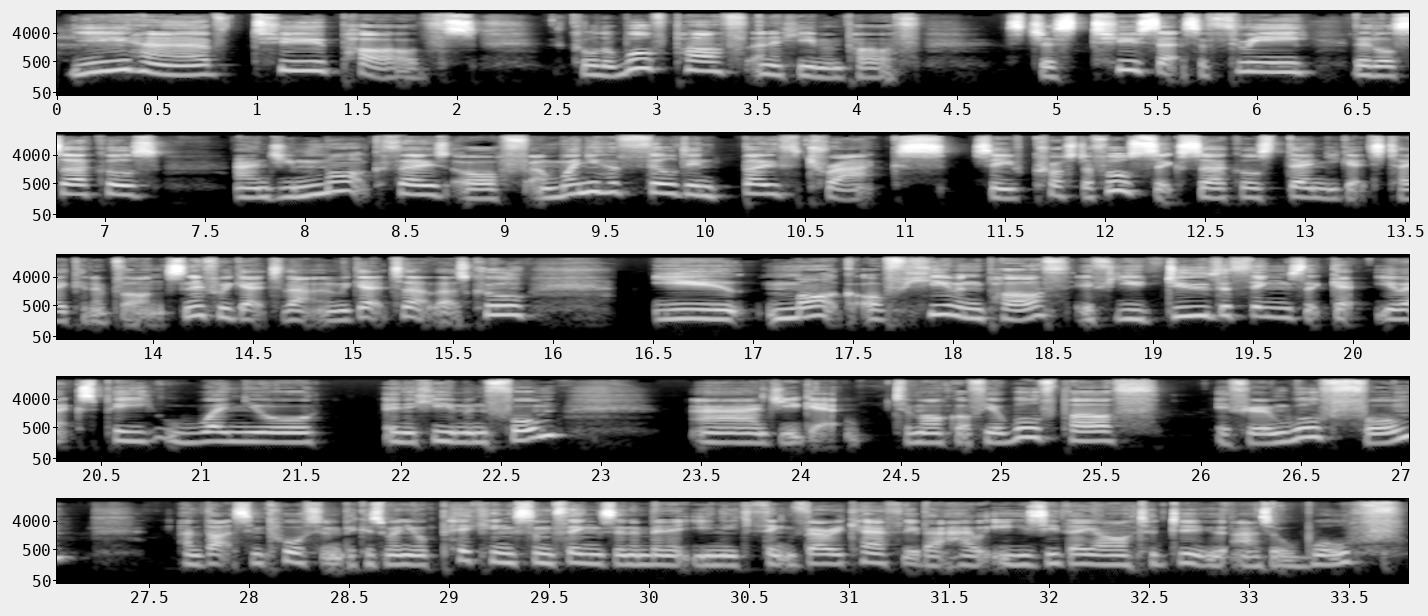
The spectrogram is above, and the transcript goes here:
You have two paths called a wolf path and a human path. It's just two sets of three little circles, and you mark those off. And when you have filled in both tracks, so you've crossed off all six circles, then you get to take an advance. And if we get to that and we get to that, that's cool. You mark off human path if you do the things that get you XP when you're in a human form, and you get to mark off your wolf path if you're in wolf form. And that's important because when you're picking some things in a minute, you need to think very carefully about how easy they are to do as a wolf,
